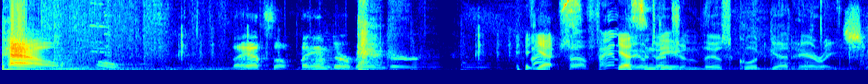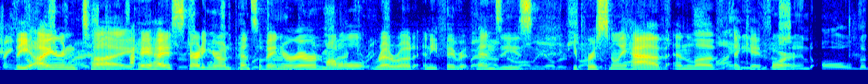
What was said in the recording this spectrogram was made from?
Pow! That's a fender bender. yes. That's a fender Yes, indeed. this could get hairy. The Iron Tie. Hey, hi, starting your own supposed to be Pennsylvania railroad model railroad. Any favorite bad they're Pennsys on the other you personally have and love I a need you to K4? send all the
